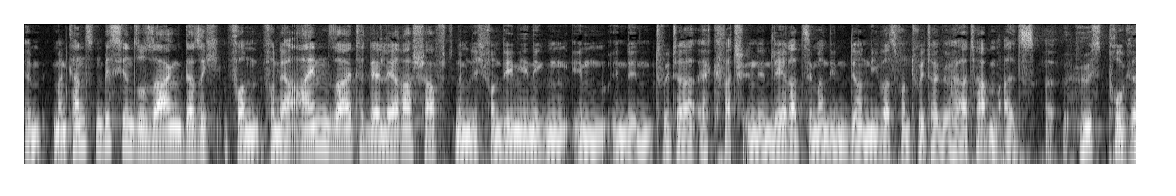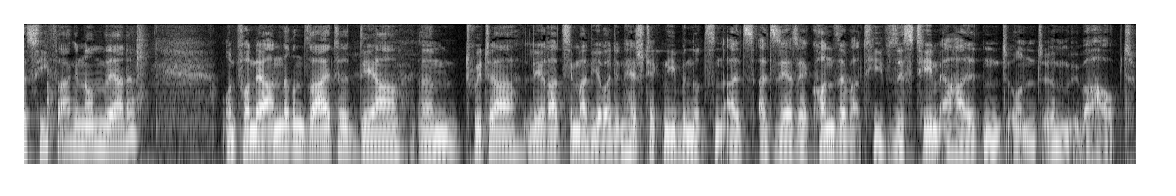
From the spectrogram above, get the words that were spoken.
Ähm, man kann es ein bisschen so sagen, dass ich von, von der einen Seite der Lehrerschaft, nämlich von denjenigen im, in den Twitter, äh Quatsch, in den Lehrerzimmern, die noch nie was von Twitter gehört haben, als äh, höchst progressiv wahrgenommen werde. Und von der anderen Seite der ähm, Twitter-Lehrerzimmer, die aber den Hashtag nie benutzen, als, als sehr, sehr konservativ, systemerhaltend und ähm, überhaupt.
